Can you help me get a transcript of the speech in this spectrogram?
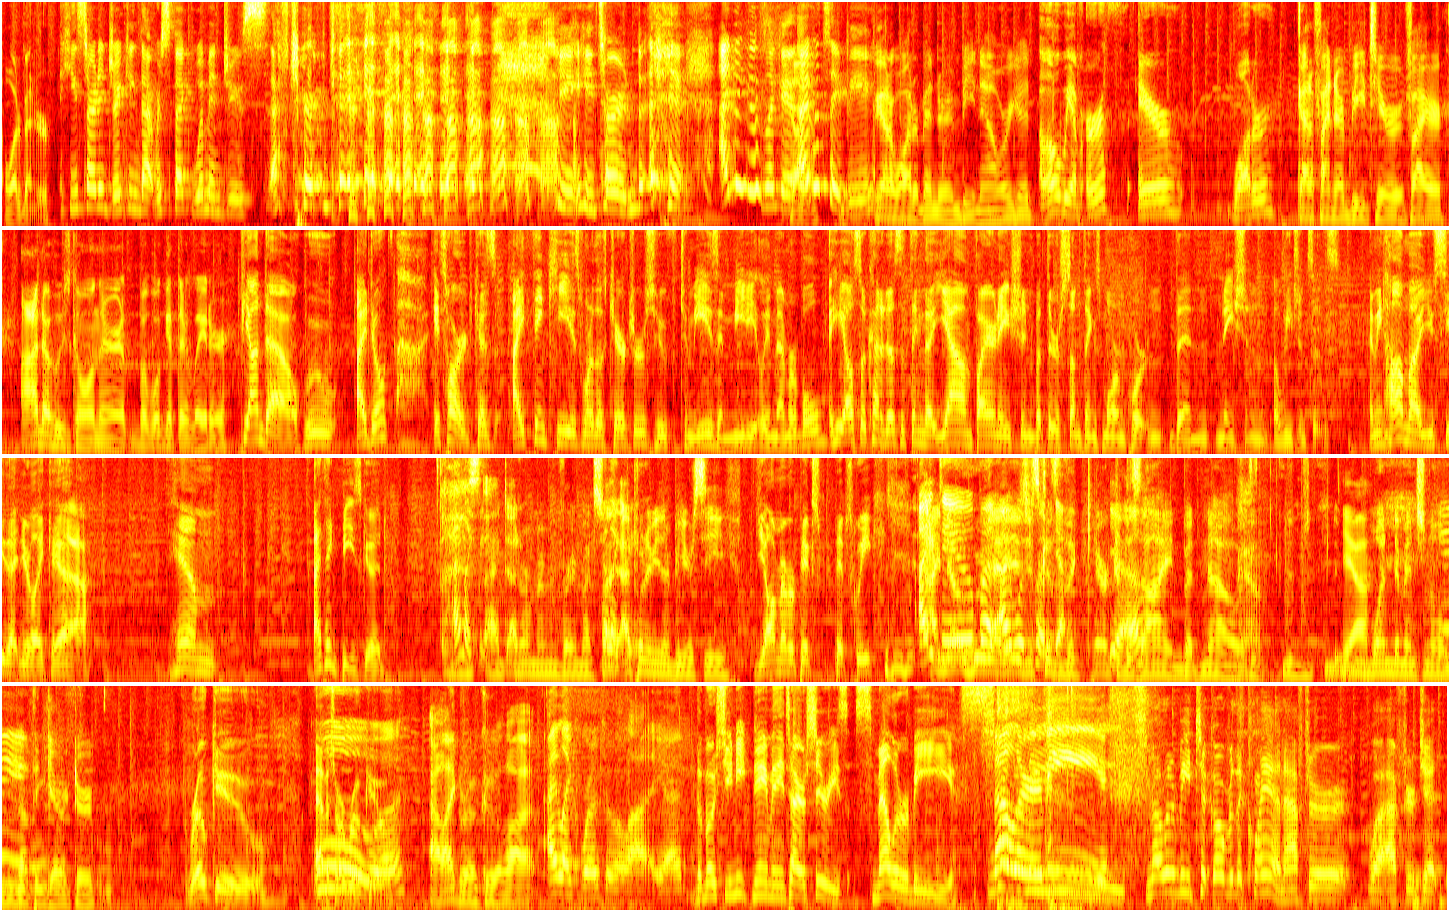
A waterbender. He started drinking that respect women juice after a bit. he, he turned. I think it was okay. I would say B. We got a waterbender in B now. We're good. Oh, we have Earth, Air, Water. Gotta find our B tier fire. I know who's going there, but we'll get there later. Piandao, who I don't. It's hard because I think he is one of those characters who, to me, is immediately memorable. He also kind of does the thing that, yeah, I'm Fire Nation, but there's some things more important than nation allegiances. I mean, Hama, you see that and you're like, yeah. Him, I think B's good. I like B. I, I don't remember very much, so I I, like I B. put him either B or C. Do y'all remember Pips, Pipsqueak? I, do, know who but that I is would just because yeah. of the character Yeah. design, but no, it's a- Yeah. one-dimensional, nothing character. Roku. Avatar Ooh, Roku. I like Roku a lot. I like Roku a lot. Yeah. The most unique name in the entire series, Smellerbee. Smeller Smellerbee took over the clan after well after Jet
